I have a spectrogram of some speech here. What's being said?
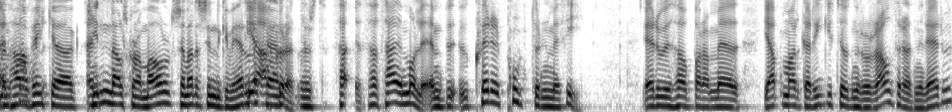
en þá- fengið að en- kynna alls konar mál sem verður sinni ekki Já, veruleika en, akkurat, það, það er málið, en hver er punkturinn með því? Erum við þá bara með jafnmarga ríkistjórnir og ráðurarnir eru,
